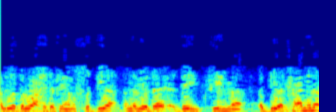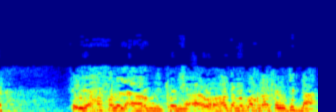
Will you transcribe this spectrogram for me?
اليد الواحدة فيها نصف الدية أن اليدين فيهما الدية كاملة فإذا حصل العارض من كونه أعور هذا نظرنا فوجدنا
